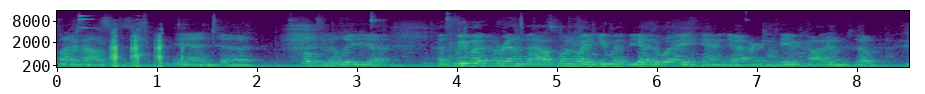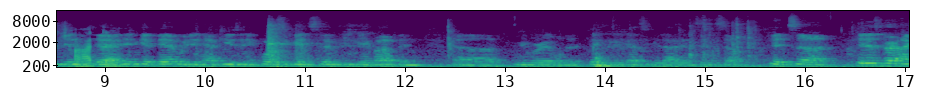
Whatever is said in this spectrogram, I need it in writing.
five houses. And, uh, ultimately, uh, as we went around the house one way, he went the other way, and, uh, our containment caught him, so he didn't, uh, he didn't get bit, we didn't have to use any force against him, he gave up, and, uh, we were able to take to custody without incident, so it's, uh, it is very, I,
